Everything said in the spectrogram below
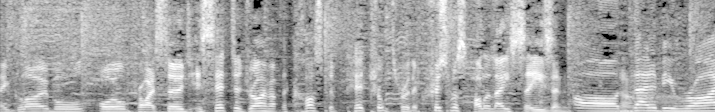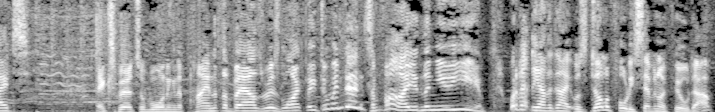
A global oil price surge is set to drive up the cost of petrol through the Christmas holiday season. Oh, that'd be right. Experts are warning the pain at the Bowser is likely to intensify in the new year. What about the other day? It was $1.47 I filled up.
